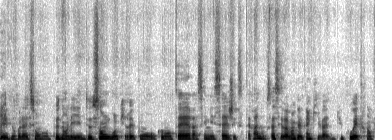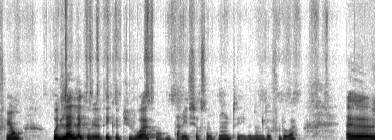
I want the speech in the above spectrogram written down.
a une relation un peu dans les deux sens, donc qui répond aux commentaires, à ses messages, etc. Donc ça, c'est vraiment quelqu'un qui va du coup être influent au-delà de la communauté que tu vois quand tu arrives sur son compte et le nombre de followers, euh,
